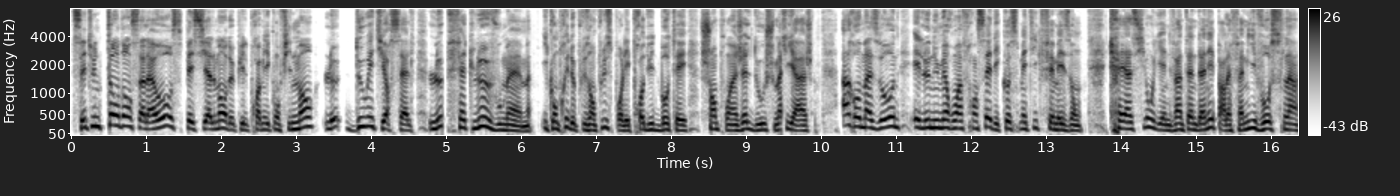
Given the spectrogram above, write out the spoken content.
C'est une tendance à la hausse, spécialement depuis le premier confinement, le do it yourself, le faites-le vous-même, y compris de plus en plus pour les produits de beauté, shampoing, gel douche, maquillage. Aromazone est le numéro un français des cosmétiques faits maison. Création il y a une vingtaine d'années par la famille Vaucelin,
